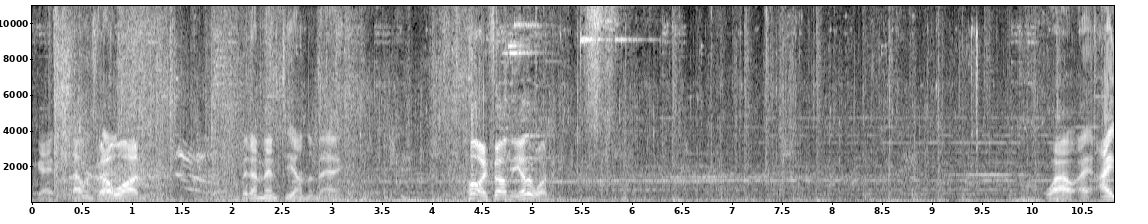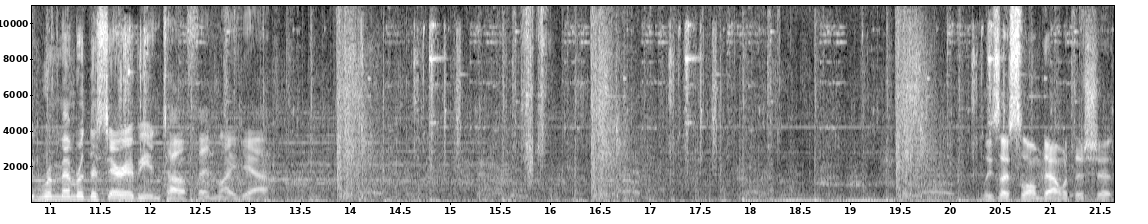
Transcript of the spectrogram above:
Okay, that one's Got one. But I'm empty on the mag. Oh, I found the other one. Wow, I, I remember this area being tough and like, yeah. At least I slow him down with this shit.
